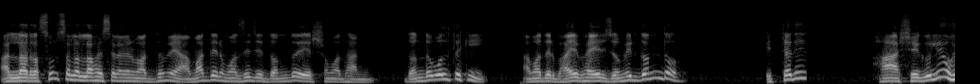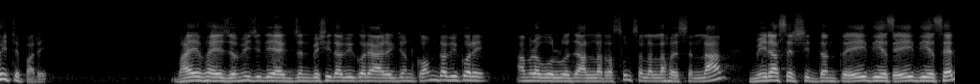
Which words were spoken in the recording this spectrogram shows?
আল্লাহ রসুল সাল্লামের মাধ্যমে আমাদের মাঝে যে দ্বন্দ্ব, এর সমাধান। দ্বন্দ্ব বলতে কি? আমাদের ভাই ভাইয়ের জমির দ্বন্দ্ব, ইত্যাদি। হ্যাঁ সেগুলিও হইতে পারে। ভাই ভাই জমি যদি একজন বেশি দাবি করে, আরেকজন কম দাবি করে আমরা বলব যে আল্লাহ রসুল সাল্লাম মিরাসের সিদ্ধান্ত এই দিয়েছে, এই দিয়েছেন,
